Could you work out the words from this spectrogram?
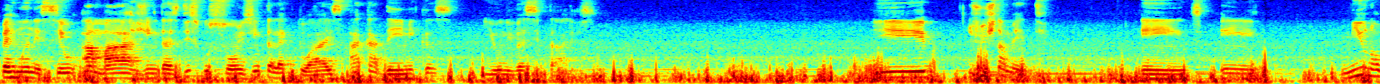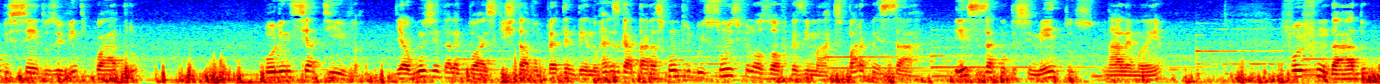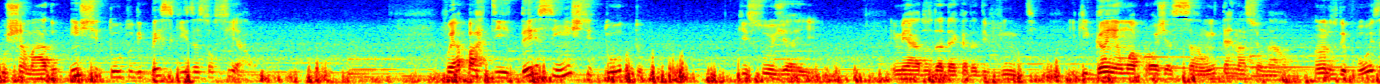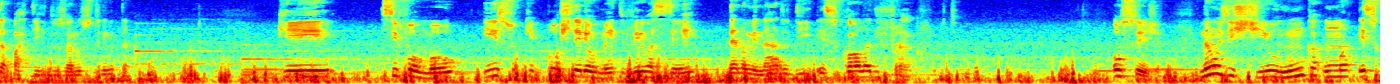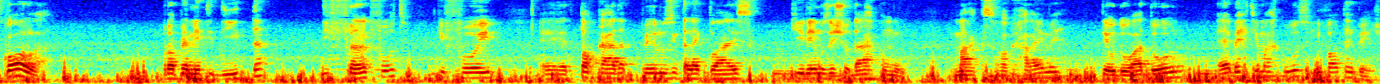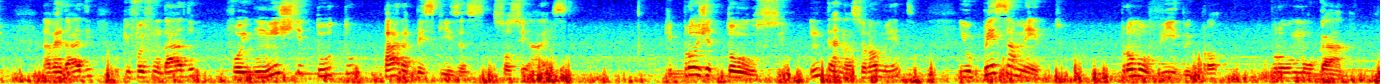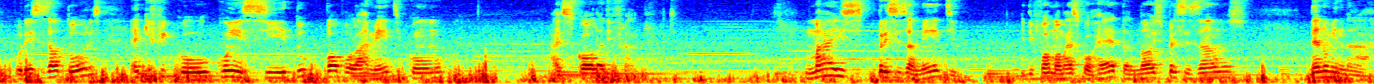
permaneceu à margem das discussões intelectuais, acadêmicas e universitárias. E justamente em, em 1924 por iniciativa de alguns intelectuais que estavam pretendendo resgatar as contribuições filosóficas de Marx para pensar esses acontecimentos na Alemanha, foi fundado o chamado Instituto de Pesquisa Social. Foi a partir desse instituto que surge aí em meados da década de 20 e que ganha uma projeção internacional anos depois, a partir dos anos 30, que se formou isso que posteriormente veio a ser denominado de Escola de Frankfurt. Ou seja, não existiu nunca uma escola propriamente dita de Frankfurt que foi é, tocada pelos intelectuais que iremos estudar como Max Horkheimer, Theodor Adorno, Herbert Marcuse e Walter Benjamin. Na verdade, o que foi fundado foi um instituto para pesquisas sociais que projetou-se internacionalmente e o pensamento promovido e pro, promulgado por esses autores é que ficou conhecido popularmente como a Escola de Frankfurt. Mais precisamente e de forma mais correta, nós precisamos denominar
